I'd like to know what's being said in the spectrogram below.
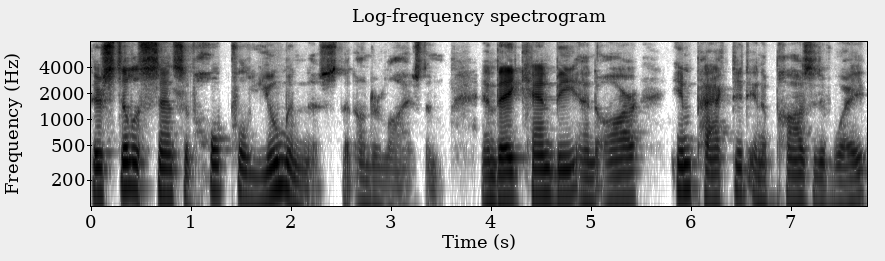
there's still a sense of hopeful humanness that underlies them, and they can be and are impacted in a positive way,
